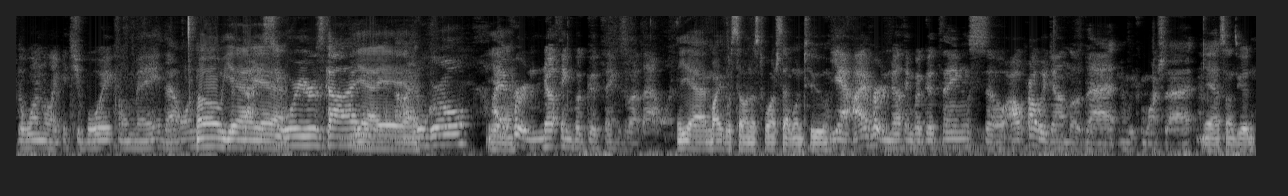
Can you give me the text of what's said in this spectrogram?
the one like it's your boy May. That one. Oh yeah, Dynasty yeah, Warriors guy. Yeah, yeah, yeah. Idol girl. yeah. I've heard nothing but good things about that one. Yeah, Mike was telling us to watch that one too. Yeah, I've heard nothing but good things, so I'll probably download that. And we can watch that. Yeah, sounds good.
